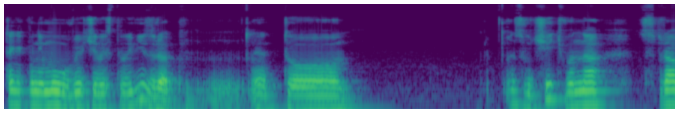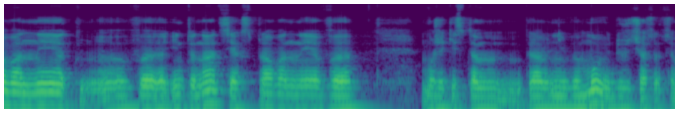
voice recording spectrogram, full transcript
так як вони мову вивчили з телевізора, то звучить вона справа не е, в інтонаціях, справа не в може якісь там правильній вимові. Дуже часто це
